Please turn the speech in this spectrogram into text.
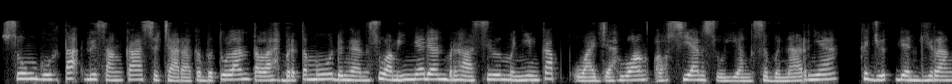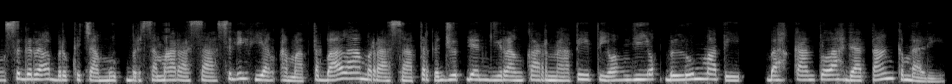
sungguh tak disangka secara kebetulan telah bertemu dengan suaminya dan berhasil menyingkap wajah Wang Osiansu yang sebenarnya, kejut dan girang segera berkecamuk bersama rasa sedih yang amat tebala merasa terkejut dan girang karena Ti Tiong Giok belum mati, bahkan telah datang kembali.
